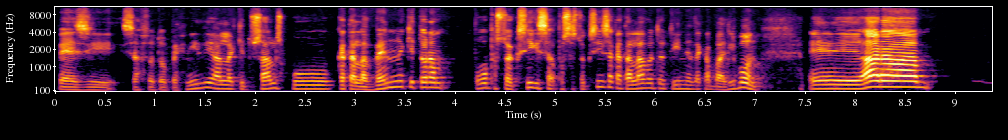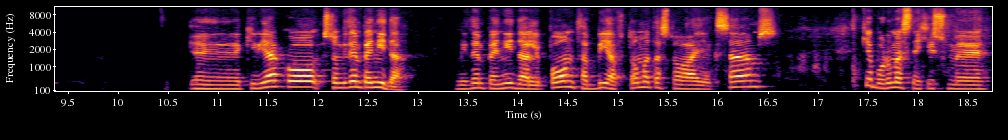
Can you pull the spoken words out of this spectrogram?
παίζει σε αυτό το παιχνίδι, αλλά και τους άλλους που καταλαβαίνουν και τώρα όπως, το εξήγησα, όπως σας το εξήγησα, καταλάβατε ότι είναι 10 byte. Λοιπόν, ε, άρα, ε, Κυριάκο, στο 050. 050 λοιπόν θα μπει αυτόματα στο iExams και μπορούμε να συνεχίσουμε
